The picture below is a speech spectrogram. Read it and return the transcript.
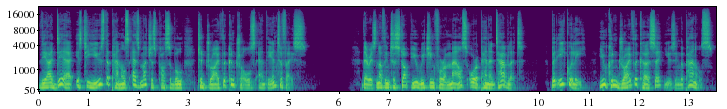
the idea is to use the panels as much as possible to drive the controls and the interface. There is nothing to stop you reaching for a mouse or a pen and tablet, but equally, you can drive the cursor using the panels.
